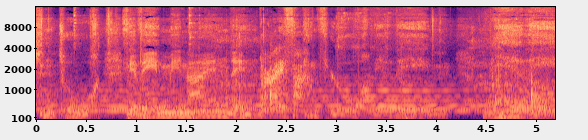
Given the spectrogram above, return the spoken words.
gleichen Tuch. Wir weben hinein den dreifachen Fluch. Wir weben, wir weben.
